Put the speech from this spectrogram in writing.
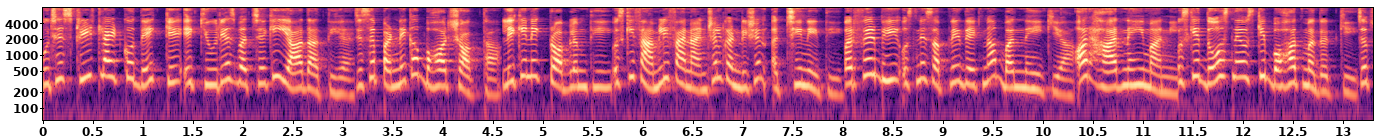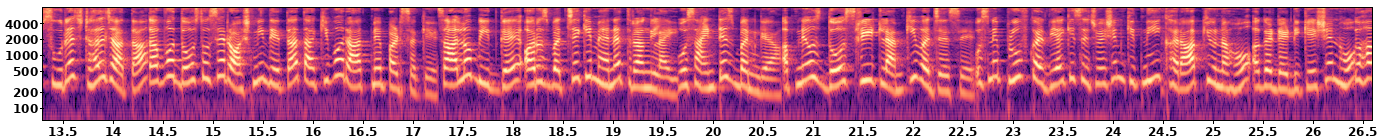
मुझे street light को देख के एक क्यूरियस बच्चे की याद आती है, जिसे पढ़ने का बहुत शौक था। लेकिन एक प्रॉब्लम थी, उसकी फैमिली फाइनेंशियल कंडीशन अच्छी नहीं थी, पर फिर भी उसने सपने देखना बंद नहीं किया और हार नहीं मानी। उसके दोस्त ने उसकी बहुत मदद की। जब सूरज ढल जाता, तब वो दोस्त उसे रोशनी देता ताकि वो रात में पढ़ सके। सालों बीत गए और उस बच्चे की मेहनत रंग लाई। वो साइंटिस्ट बन गया, अपने उस दोस्त स्ट्रीट लैम्प की वजह से। उसने प्रूव कर दिया कि सिचुएशन कितनी ही खराब क्यों ना हो। अगर डेडिकेशन हो तो हम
